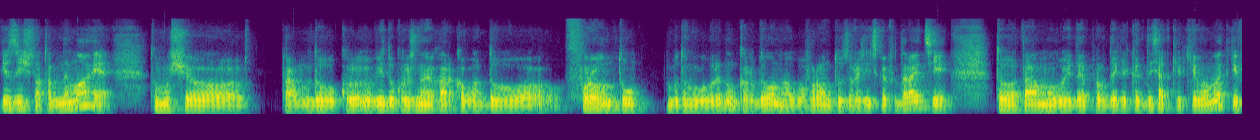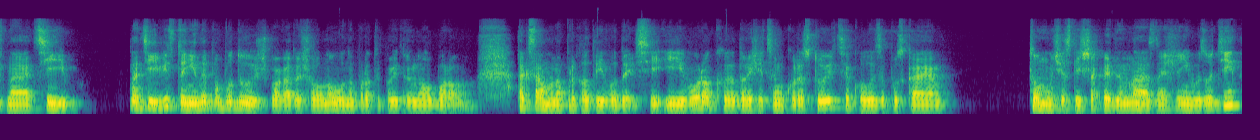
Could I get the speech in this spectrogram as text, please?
фізично там немає, тому що там до від окружної Харкова до фронту. Будемо говорити, ну, кордону або фронту з Російської Федерації, то там мова йде про декілька десятків кілометрів. На цій на цій відстані не побудуєш ешелоновану протиповітряну оборону. Так само, наприклад, і в Одесі. І ворог, до речі, цим користується, коли запускає. В тому числі шахеди на значній висоті,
